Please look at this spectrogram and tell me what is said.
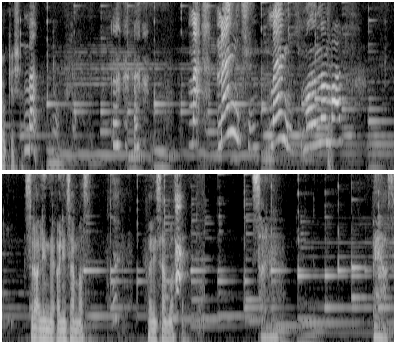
Çok yaşa. Sıra Alin'de. Alin sen bas. Alin sen bas. Sarı. Beyaz.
